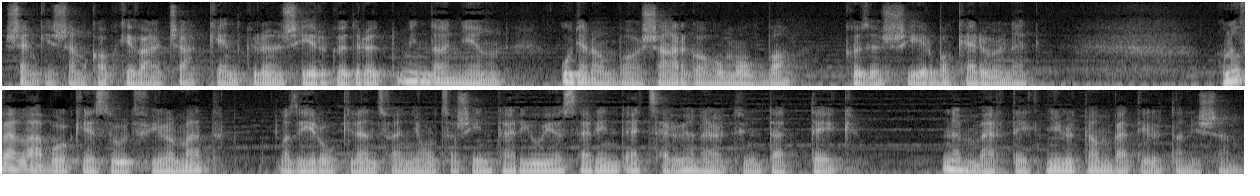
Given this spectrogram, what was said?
senki sem kap kiváltságként külön sírgödröt, mindannyian ugyanabba a sárga homokba, közös sírba kerülnek. A novellából készült filmet az író 98-as interjúja szerint egyszerűen eltüntették. Nem merték nyíltan betiltani sem.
